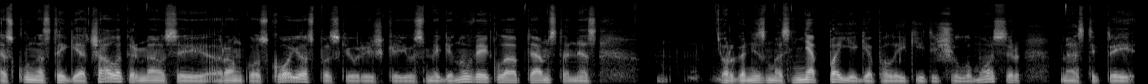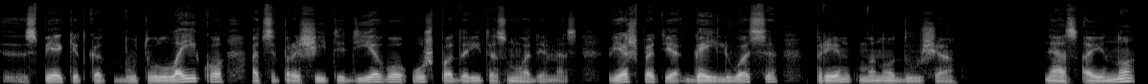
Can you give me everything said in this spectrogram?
nes kūnas taigi atšala, pirmiausiai rankos kojos, paskui, reiškia, jų smegenų veikla aptemsta, nes organizmas nepajėgia palaikyti šilumos ir mes tik tai spėkit, kad būtų laiko atsiprašyti Dievo už padarytas nuodėmės. Viešpatie gailiuosi, priimk mano dušę, nes einu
